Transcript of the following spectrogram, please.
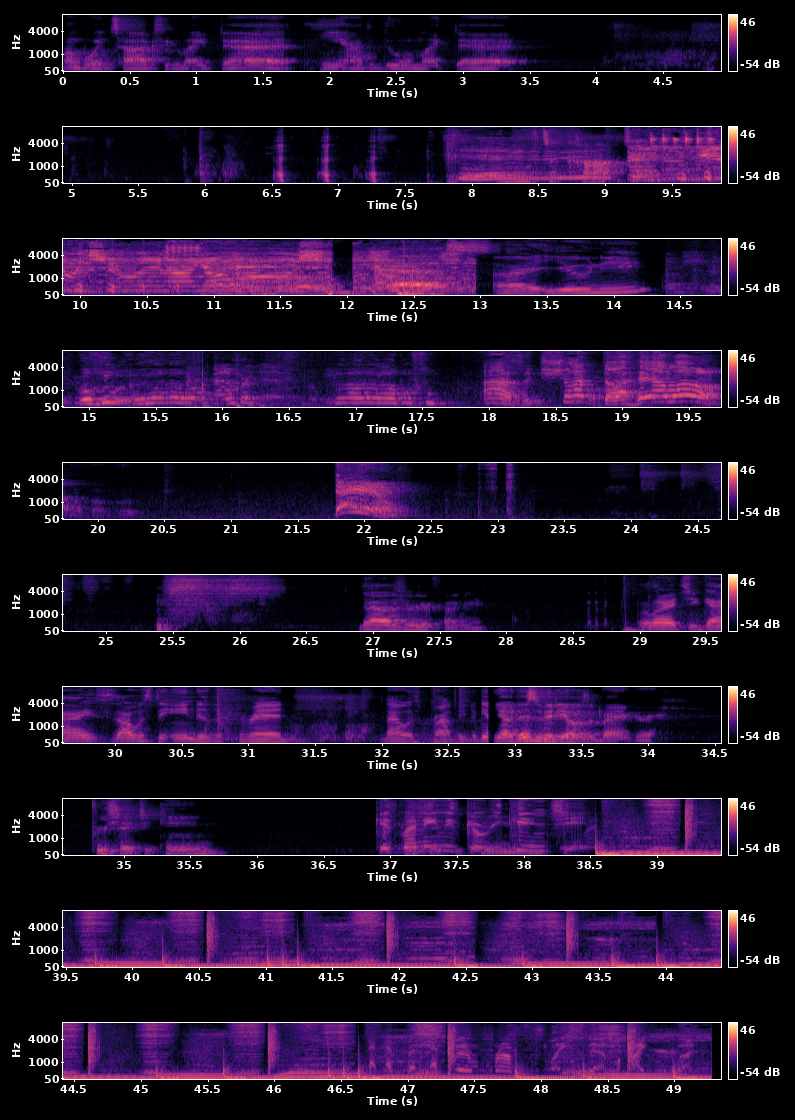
My boy toxic like that. He ain't have to do him like that. Move to Compton. Dang, bro. Yes. All right, uni. Isaac, shut the hell up! Damn! That was really funny. Well, all right, you guys. That was the end of the thread. That was probably the. Yo, this video is a banger. Appreciate you, King. Cause my name is King. Kenshin.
